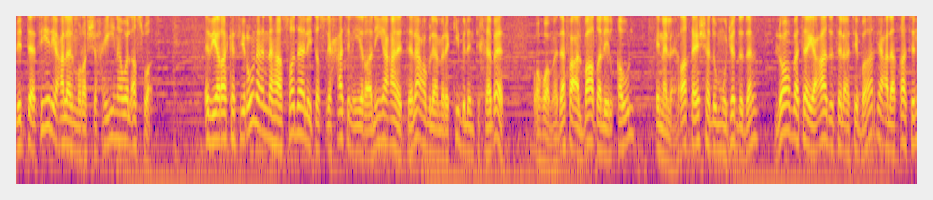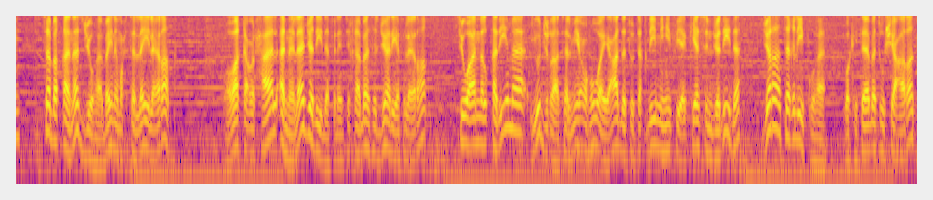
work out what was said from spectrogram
للتأثير على المرشحين والأصوات. إذ يرى كثيرون أنها صدى لتصريحات إيرانية عن التلاعب الأمريكي بالانتخابات وهو ما دفع البعض للقول إن العراق يشهد مجددا لعبة إعادة الاعتبار لعلاقات سبق نسجها بين محتلي العراق. وواقع الحال أن لا جديد في الانتخابات الجارية في العراق سوى أن القديم يجرى تلميعه وإعادة تقديمه في أكياس جديدة جرى تغليفها وكتابة شعارات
